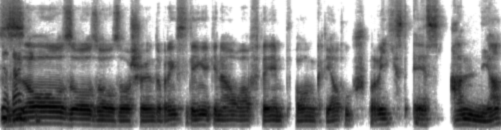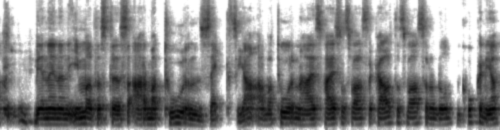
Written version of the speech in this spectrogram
Ja, so, so, so, so schön. Du bringst die Dinge genau auf den Punkt. Ja, du sprichst es an. Ja, wir nennen immer das das Armaturen-6. Ja, Armaturen heißt heißes Wasser, kaltes Wasser und unten gucken. Ja,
